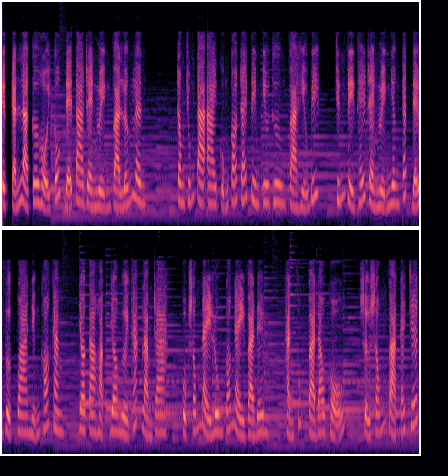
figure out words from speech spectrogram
Nghịch cảnh là cơ hội tốt để ta rèn luyện và lớn lên. Trong chúng ta ai cũng có trái tim yêu thương và hiểu biết, chính vì thế rèn luyện nhân cách để vượt qua những khó khăn, do ta hoặc do người khác làm ra, cuộc sống này luôn có ngày và đêm, hạnh phúc và đau khổ, sự sống và cái chết,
